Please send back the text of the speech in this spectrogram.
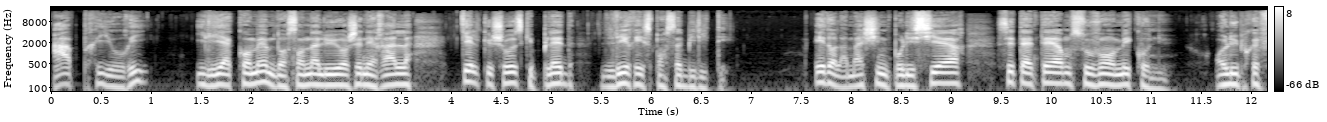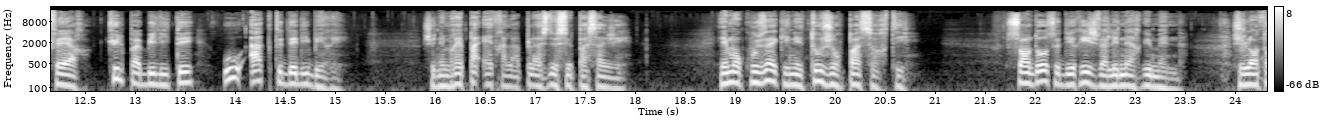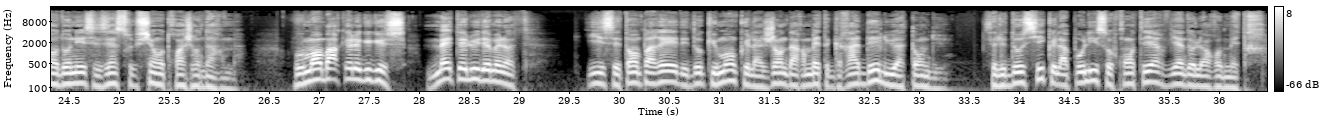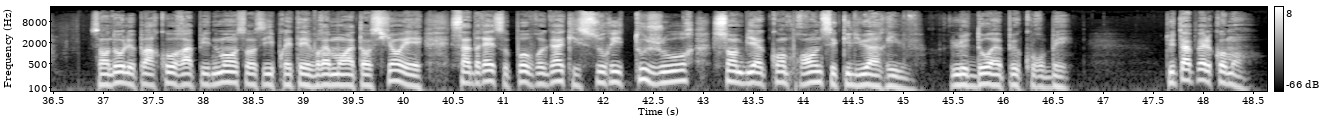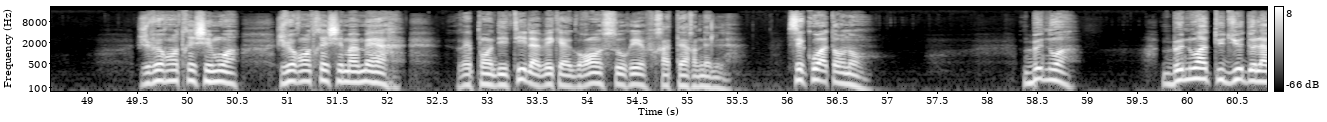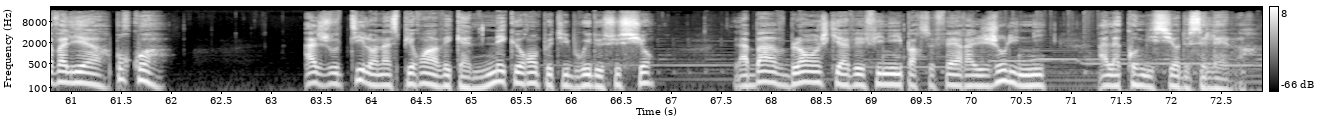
A priori, il y a quand même dans son allure générale quelque chose qui plaide l'irresponsabilité. Et dans la machine policière, c'est un terme souvent méconnu. On lui préfère culpabilité ou acte délibéré. Je n'aimerais pas être à la place de ce passager. Et mon cousin qui n'est toujours pas sorti. Sando se dirige vers l'énergumène. Je l'entends donner ses instructions aux trois gendarmes. Vous m'embarquez le Gugus, mettez-lui des menottes. Il s'est emparé des documents que la gendarmette gradée lui a tendus. C'est le dossier que la police aux frontières vient de leur remettre. Sando le parcourt rapidement sans y prêter vraiment attention et s'adresse au pauvre gars qui sourit toujours sans bien comprendre ce qui lui arrive, le dos un peu courbé. Tu t'appelles comment Je veux rentrer chez moi, je veux rentrer chez ma mère, répondit-il avec un grand sourire fraternel. C'est quoi ton nom Benoît. Benoît Tudieu de la Vallière. Pourquoi? Ajoute-t-il en aspirant avec un écœurant petit bruit de succion la bave blanche qui avait fini par se faire un joli nid à la commissure de ses lèvres.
